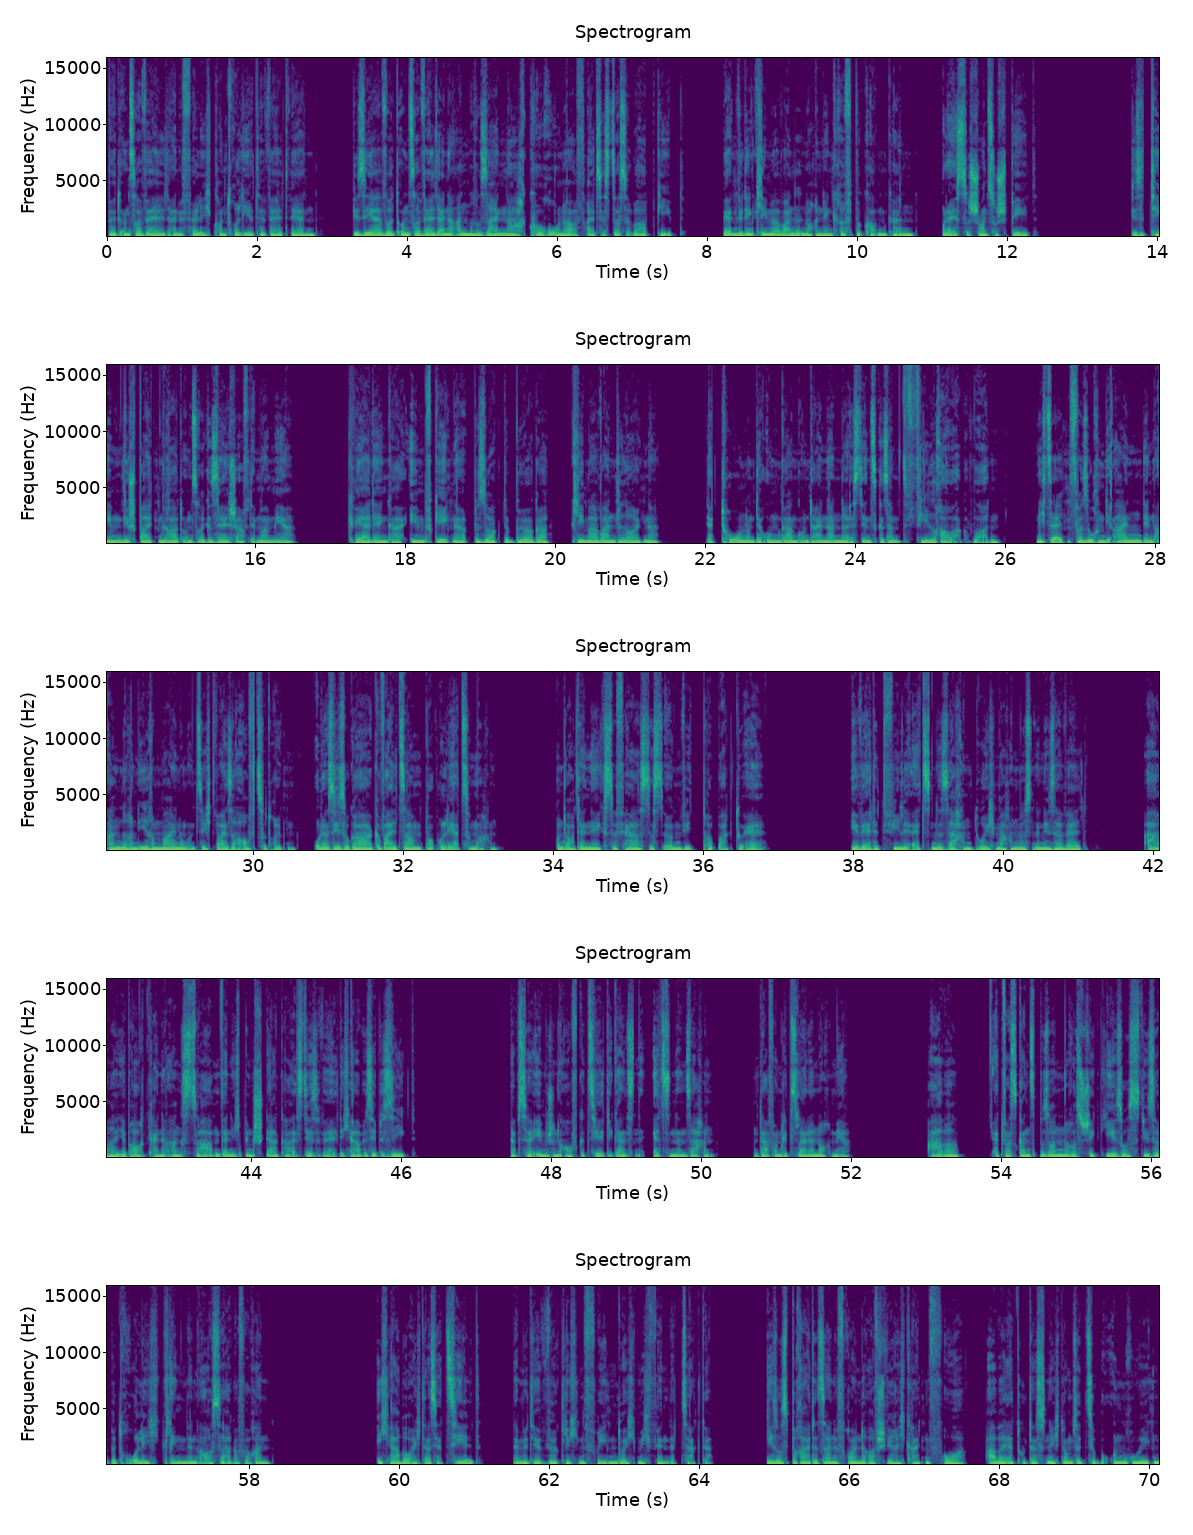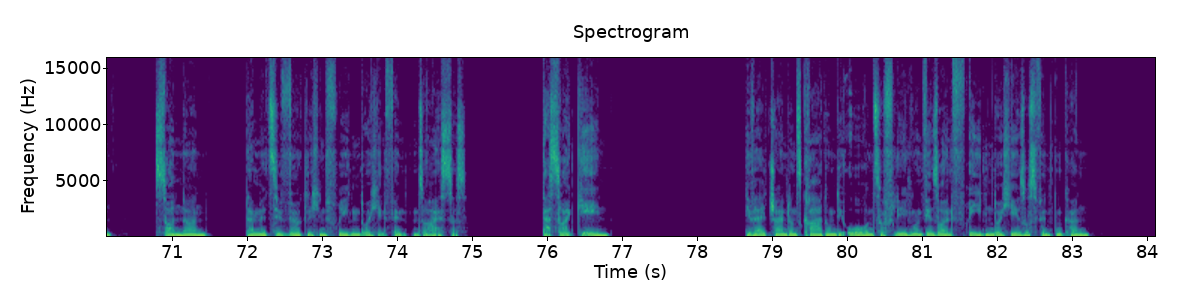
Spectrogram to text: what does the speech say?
Wird unsere Welt eine völlig kontrollierte Welt werden? Wie sehr wird unsere Welt eine andere sein nach Corona, falls es das überhaupt gibt? Werden wir den Klimawandel noch in den Griff bekommen können? Oder ist es schon zu spät? Diese Themen, die spalten gerade unsere Gesellschaft immer mehr. Querdenker, Impfgegner, besorgte Bürger, Klimawandelleugner. Der Ton und der Umgang untereinander ist insgesamt viel rauer geworden. Nicht selten versuchen die einen, den anderen ihre Meinung und Sichtweise aufzudrücken oder sie sogar gewaltsam populär zu machen. Und auch der nächste Vers ist irgendwie top aktuell. Ihr werdet viele ätzende Sachen durchmachen müssen in dieser Welt, aber ihr braucht keine Angst zu haben, denn ich bin stärker als diese Welt, ich habe sie besiegt. Ich habe es ja eben schon aufgezählt, die ganzen ätzenden Sachen. Und davon gibt es leider noch mehr. Aber etwas ganz Besonderes schickt Jesus dieser bedrohlich klingenden Aussage voran. Ich habe euch das erzählt, damit ihr wirklichen Frieden durch mich findet, sagt er. Jesus bereitet seine Freunde auf Schwierigkeiten vor, aber er tut das nicht, um sie zu beunruhigen, sondern damit sie wirklichen Frieden durch ihn finden, so heißt es. Das soll gehen? Die Welt scheint uns gerade um die Ohren zu fliegen und wir sollen Frieden durch Jesus finden können?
